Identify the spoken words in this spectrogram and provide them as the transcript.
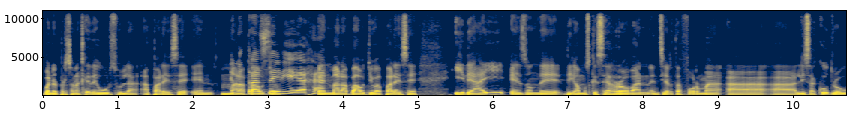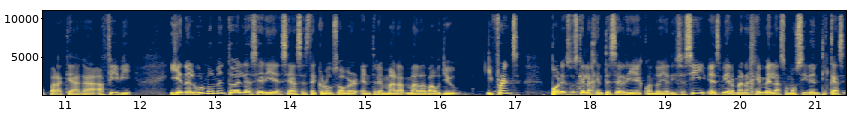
bueno, el personaje de Úrsula aparece en Mad en serie, Ajá. En About You aparece. Y de ahí es donde, digamos que se roban en cierta forma a, Lisa Kudrow para que haga a Phoebe. Y en algún momento de la serie se hace este crossover entre Mad, About You y Friends. Por eso es que la gente se ríe cuando ella dice, sí, es mi hermana gemela, somos idénticas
